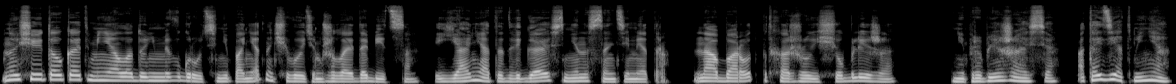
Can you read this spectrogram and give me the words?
но еще и толкает меня ладонями в грудь, непонятно, чего этим желает добиться. Я не отодвигаюсь ни на сантиметр. Наоборот, подхожу еще ближе. «Не приближайся. Отойди от меня.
